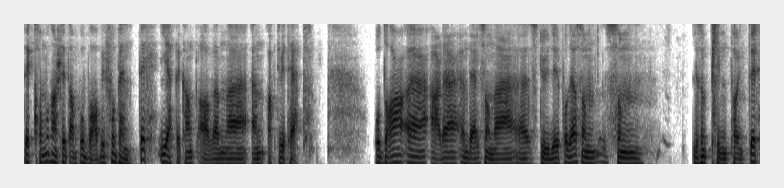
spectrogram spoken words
det kommer kanskje litt an på hva vi forventer i etterkant av en, eh, en aktivitet. Og da eh, er det en del sånne eh, studier på det som, som liksom pinpointer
